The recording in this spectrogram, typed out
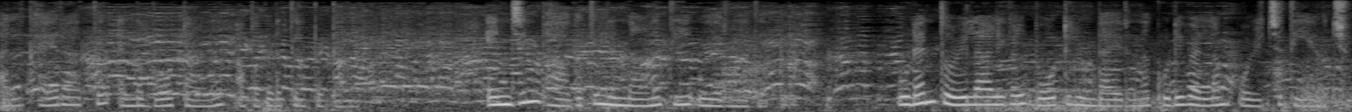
അൽ ഖൈറാത്ത് എന്ന ബോട്ടാണ് അപകടത്തിൽപ്പെട്ടത്. എഞ്ചിൻ ഭാഗത്തു നിന്നാണ് തീ ഉയർന്നത്. ഉടൻ തൊഴിലാളികൾ ബോട്ടിലുണ്ടായിരുന്ന കുടിവെള്ളം ഒഴിച്ചു തീയണച്ചു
